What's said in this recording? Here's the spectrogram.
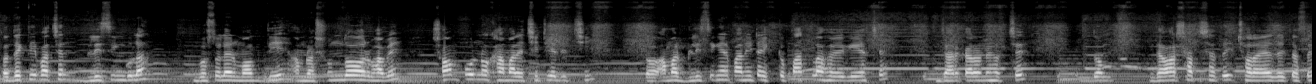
তো দেখতেই পাচ্ছেন ব্লিচিংগুলা গোসলের মগ দিয়ে আমরা সুন্দরভাবে সম্পূর্ণ খামারে ছিটিয়ে দিচ্ছি। তো আমার ব্লিচিংয়ের পানিটা একটু পাতলা হয়ে গিয়েছে। যার কারণে হচ্ছে একদম দেওয়ার সাথে সাথেই ছড়াইয়া যাইতেছে,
